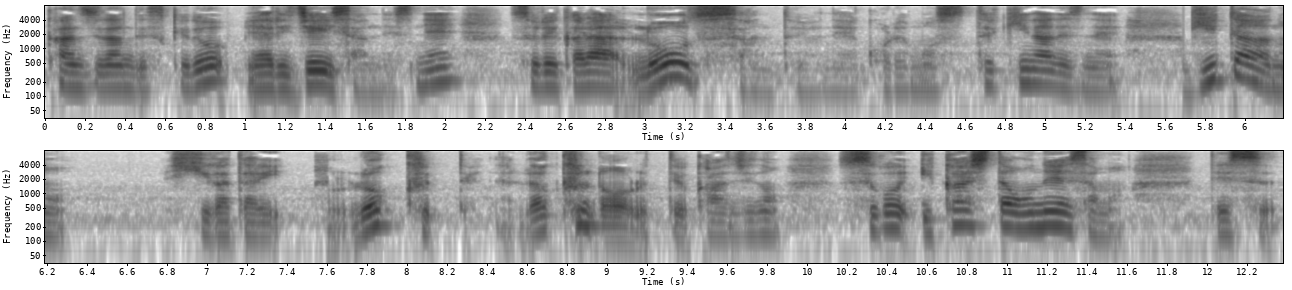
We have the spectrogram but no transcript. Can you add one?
感じなんですけど、メアリー・ジェイさんですね。それからローズさんというね、これも素敵なですね、ギターの弾き語り、ロックってね、ロックンロールっていう感じのすごい活かしたお姉様です。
